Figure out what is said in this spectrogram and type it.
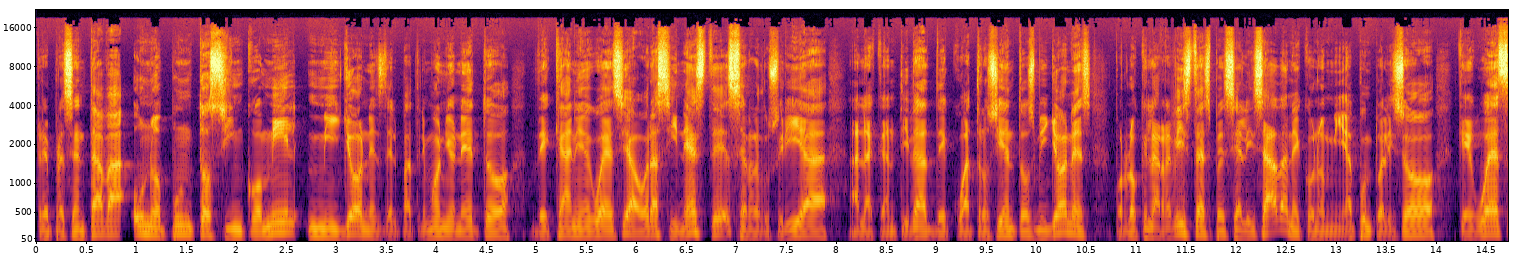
representaba 1.5 mil millones del patrimonio neto de Kanye West y ahora sin este se reduciría a la cantidad de 400 millones, por lo que la revista especializada en economía puntualizó que West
